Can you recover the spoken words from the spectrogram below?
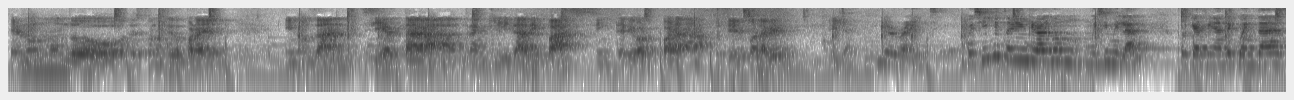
en un mundo desconocido para él. Y nos dan cierta tranquilidad y paz interior para pues, seguir con la vida. Y ya. You're right. Pues sí, yo también creo algo muy similar, porque al final de cuentas,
